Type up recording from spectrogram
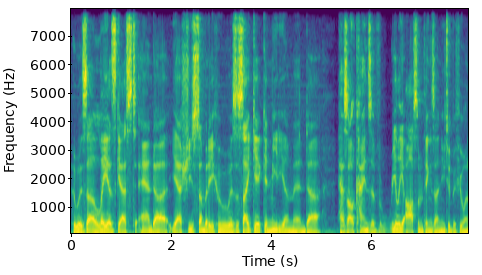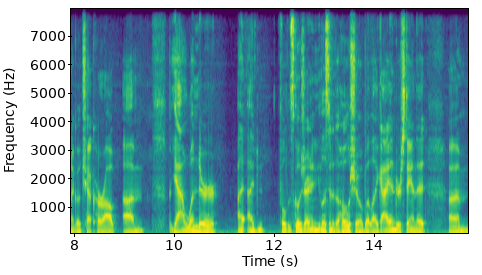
who is uh, Leia's guest, and uh, yeah, she's somebody who is a psychic and medium and uh, has all kinds of really awesome things on YouTube. If you want to go check her out. Um, but yeah, I wonder. I, I didn't full disclosure. I didn't listen to the whole show, but like I understand that. Um,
